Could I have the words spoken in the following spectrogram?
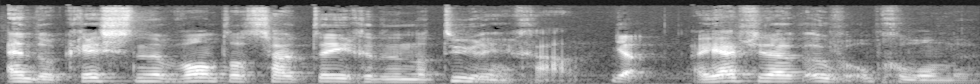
en door christenen, want dat zou tegen de natuur ingaan. Ja. En jij hebt je daar ook over opgewonden.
